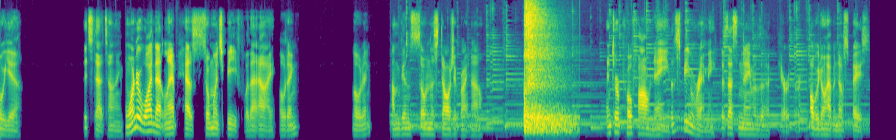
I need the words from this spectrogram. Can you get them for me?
Oh yeah, it's that time. I wonder why that lamp has so much beef with that eye. Loading. Loading. I'm getting so nostalgic right now. Enter profile name. Let's be Remy, because that's the name of the character. Oh, we don't have enough space.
